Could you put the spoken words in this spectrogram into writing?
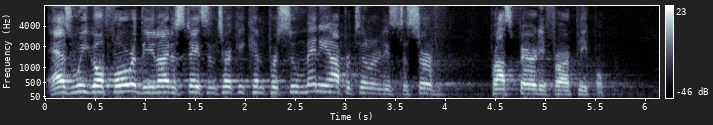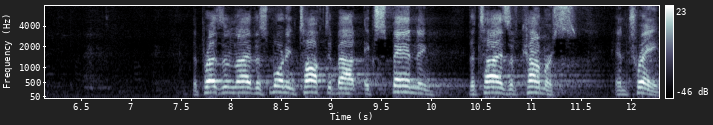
As we go forward, the United States and Turkey can pursue many opportunities to serve prosperity for our people. The President and I this morning talked about expanding the ties of commerce and trade.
